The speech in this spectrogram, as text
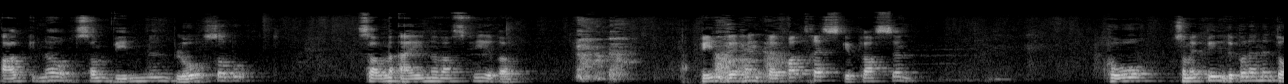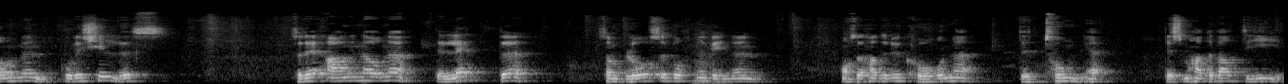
agner som vinden blåser bort. Salme 1 vers 4. Bildet er hentet fra treskeplassen, hvor, som et bilde på denne dommen, hvor det skilles. Så det er agnerne, det lette, som blåser bort med vinden. Og så hadde du kornet, det tunge, det som hadde verdi,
